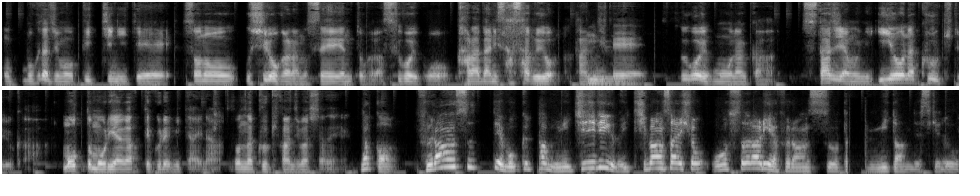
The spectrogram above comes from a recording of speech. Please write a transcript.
もう僕たちもピッチにいて、その後ろからの声援とかがすごいこう体に刺さるような感じで、すごいもうなんか、スタジアムに異様な空気というか、もっと盛り上がってくれみたいな、そんな空気感じましたね。なんか、フランスって僕多分一次リーグの一番最初、オーストラリア、フランスを多分見たんですけど、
